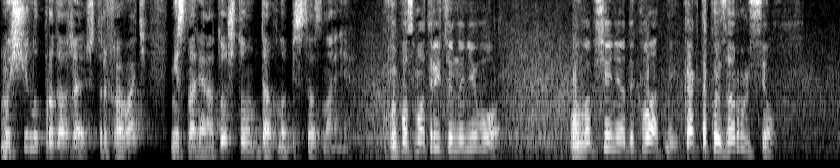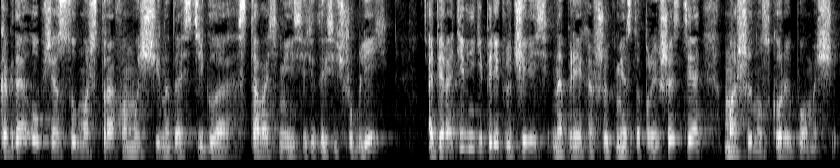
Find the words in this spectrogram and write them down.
мужчину продолжают штрафовать, несмотря на то, что он давно без сознания. Вы посмотрите на него. Он вообще неадекватный. Как такой за руль сел? Когда общая сумма штрафа мужчины достигла 180 тысяч рублей, оперативники переключились на приехавшую к месту происшествия машину скорой помощи.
